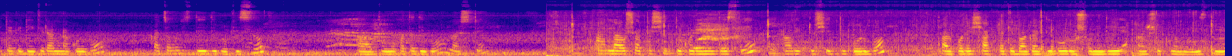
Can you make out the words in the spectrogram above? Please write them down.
এটাকে ঢেকে রান্না করব। কাঁচামরিচ দিয়ে দিব কিছু, আর ধনে পাতা দিব লাস্টে। আর লাউ শাকটা সিদ্ধ করে নিতেছি, আর একটু সিদ্ধ করব। তারপরে শাকটাকে বাগার দিব রসুন দিয়ে আর শুকনো মরিচ দিয়ে।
